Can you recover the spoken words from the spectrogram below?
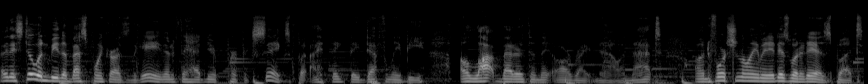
I mean, they still wouldn't be the best point guards in the game even if they had near perfect six, but I think they definitely be a lot better than they are right now. And that, unfortunately, I mean, it is what it is, but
